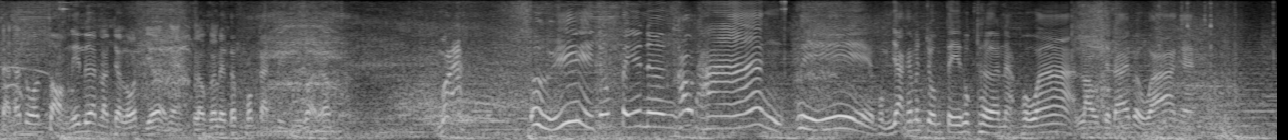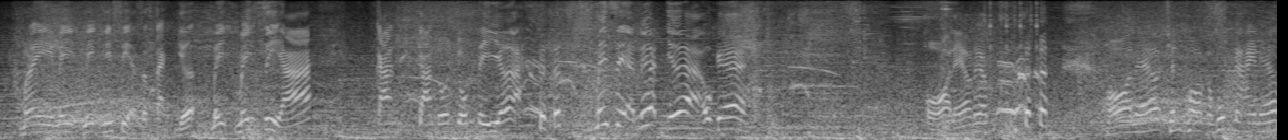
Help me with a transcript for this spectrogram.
แต่ถ้าโดนสองนี่เลือดเราจะลดเยอะไงเราก็เลยต้องป้องกันหนึ่งก่อนครับมา เอ้ยโจมตีหนึ่งเข้าทาง นี่ ผมอยากให้มันโจมตีทุกเทิร์นอะเพราะว่าเราจะได้แบบว่าไงไม่ไม่ไม่ไม่เสียสแต็กเยอะ ไม่ไม่เสียการการโดนโจมตีเยอะ ไม่เสียเลือดเยอะโอเค พอแล้วนะครับ พอแล้วฉันพอกับพวกนายแล้ว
